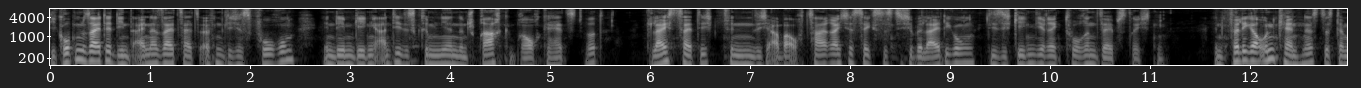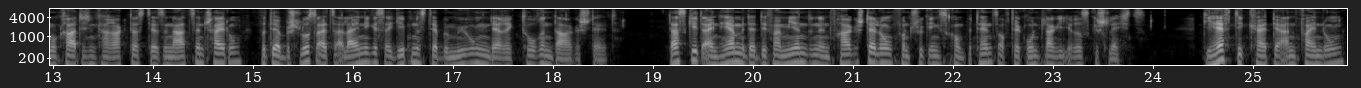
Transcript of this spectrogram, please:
Die Gruppenseite dient einerseits als öffentliches Forum, in dem gegen antidiskriminierenden Sprachgebrauch gehetzt wird Gleichzeitig finden sich aber auch zahlreiche sexistische Beleidigungen, die sich gegen die Rektorin selbst richten. In völliger Unkenntnis des demokratischen Charakters der Senatsentscheidung wird der Beschluss als alleiniges Ergebnis der Bemühungen der Rektorin dargestellt. Das geht einher mit der diffamierenden Infragestellung von Schückings Kompetenz auf der Grundlage ihres Geschlechts. Die Heftigkeit der Anfeindungen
